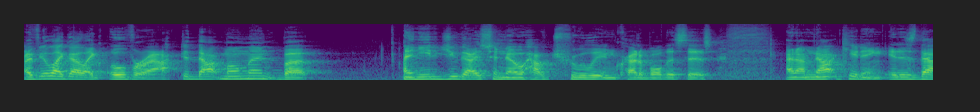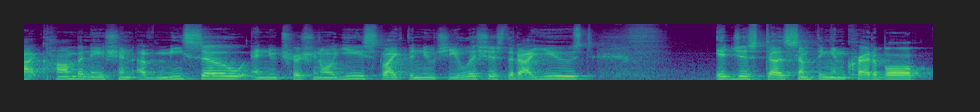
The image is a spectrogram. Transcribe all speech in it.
I feel like I like overacted that moment, but I needed you guys to know how truly incredible this is. And I'm not kidding. It is that combination of miso and nutritional yeast like the Noochy Licious that I used. It just does something incredible.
